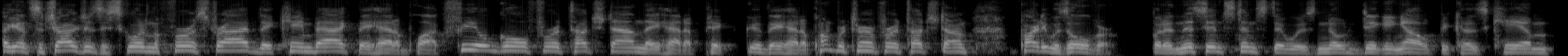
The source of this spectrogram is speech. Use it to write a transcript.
Against the Chargers, they scored in the first drive. They came back. They had a block field goal for a touchdown. They had a pick. They had a punt return for a touchdown. Party was over. But in this instance, there was no digging out because Cam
